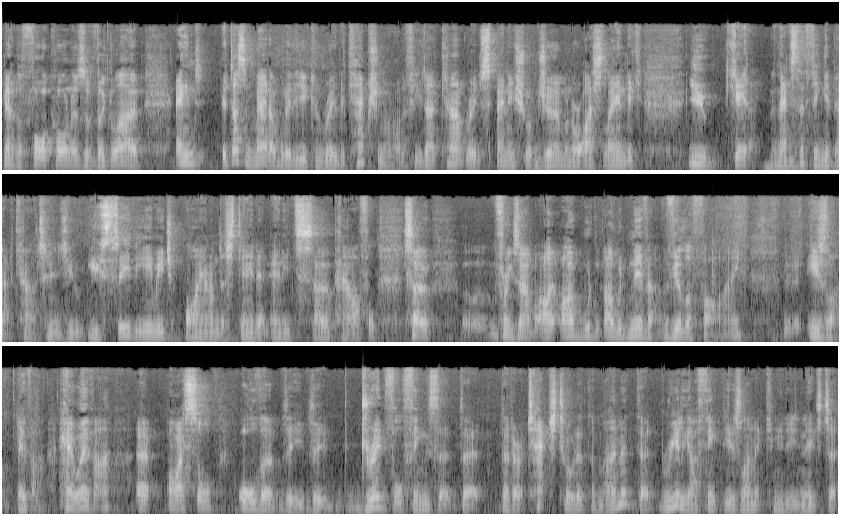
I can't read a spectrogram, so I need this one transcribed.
you know the four corners of the globe. And it doesn't matter whether you can read the caption or not. If you don't can't read Spanish or German or Icelandic, you get it. And that's mm. the thing about cartoons. You you see the image, I understand it, and it's so powerful. So, uh, for example, I, I wouldn't I would never vilify uh, Islam ever. However, uh, ISIL, all the, the, the dreadful things that, that, that are attached to it at the moment, that really I think the Islamic community needs to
